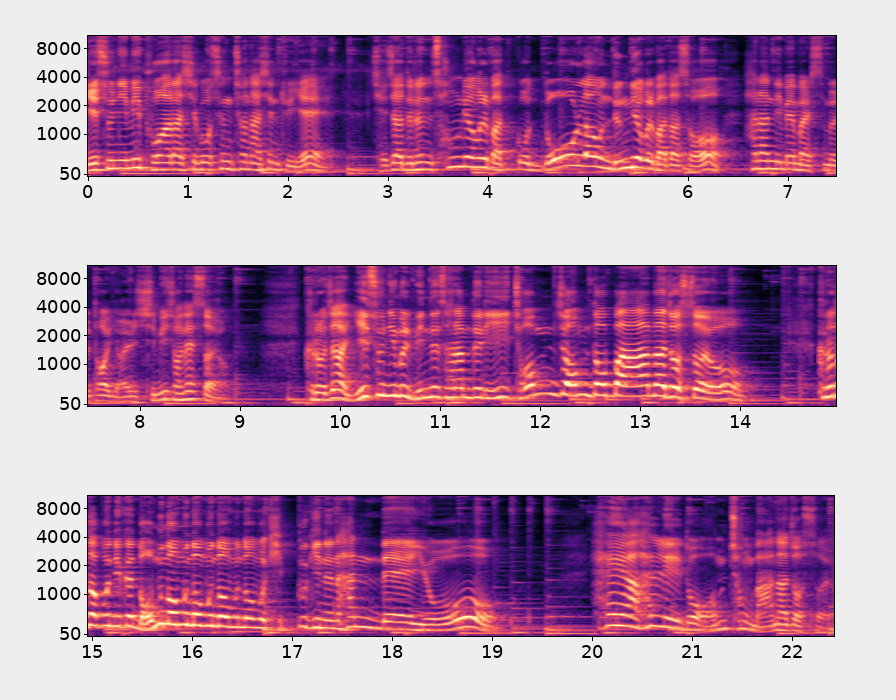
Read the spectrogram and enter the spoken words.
예수님이 부활하시고 승천하신 뒤에 제자들은 성령을 받고 놀라운 능력을 받아서 하나님의 말씀을 더 열심히 전했어요. 그러자 예수님을 믿는 사람들이 점점 더 많아졌어요. 그러다 보니까 너무너무너무너무너무 기쁘기는 한데요. 해야 할 일도 엄청 많아졌어요.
